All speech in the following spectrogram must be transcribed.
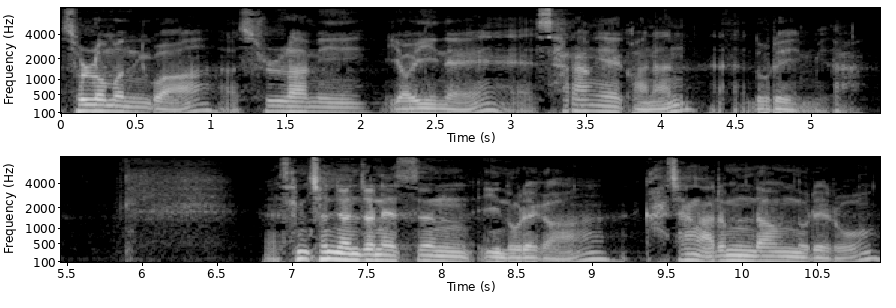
솔로몬과 술라미 여인의 사랑에 관한 노래입니다. 3천년 전에 쓴 이 노래가 가장 아름다운 노래로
